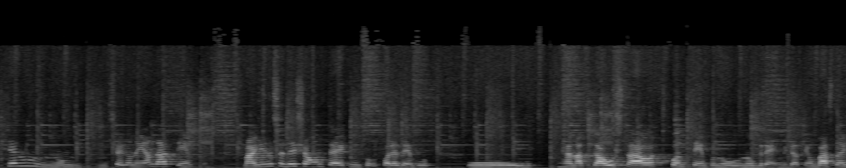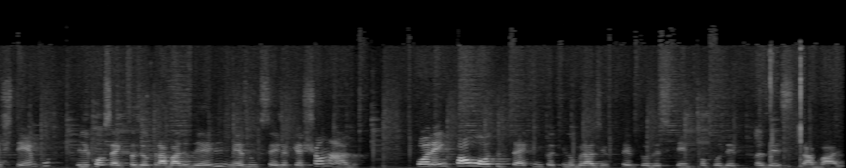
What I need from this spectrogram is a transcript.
Porque não, não, não chega nem a dar tempo. Imagina você deixar um técnico, por exemplo, o Renato Gaúcho está quanto tempo no, no Grêmio? Já tem bastante tempo, ele consegue fazer o trabalho dele, mesmo que seja questionado. Porém, qual outro técnico aqui no Brasil que teve todo esse tempo para poder fazer esse trabalho?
